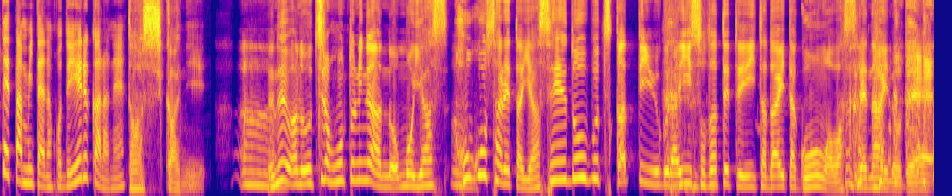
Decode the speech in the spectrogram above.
てたみたいなこと言えるからね。確かに、うん。でねあのうちら本当にねあのもうやすうん。保護された野生動物かっていうぐらい育てていただいたご恩は忘れないので。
